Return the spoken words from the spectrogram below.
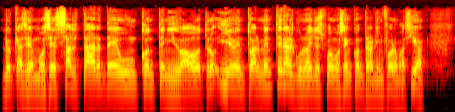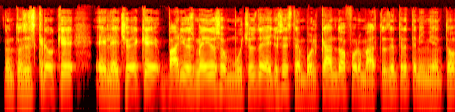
lo que hacemos es saltar de un contenido a otro y eventualmente en alguno de ellos podemos encontrar información. Entonces creo que el hecho de que varios medios o muchos de ellos estén volcando a formatos de entretenimiento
